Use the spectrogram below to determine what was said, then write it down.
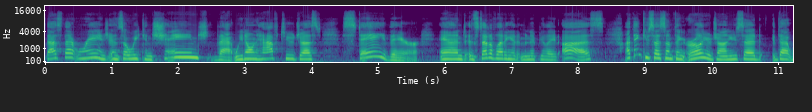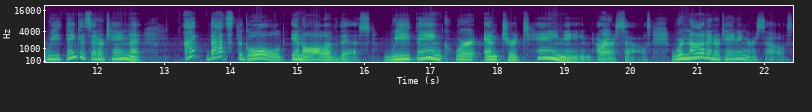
That's that range. And so we can change that. We don't have to just stay there. And instead of letting it manipulate us, I think you said something earlier, John. You said that we think it's entertainment. I, that's the gold in all of this. We think we're entertaining Right. ourselves. We're not entertaining ourselves.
